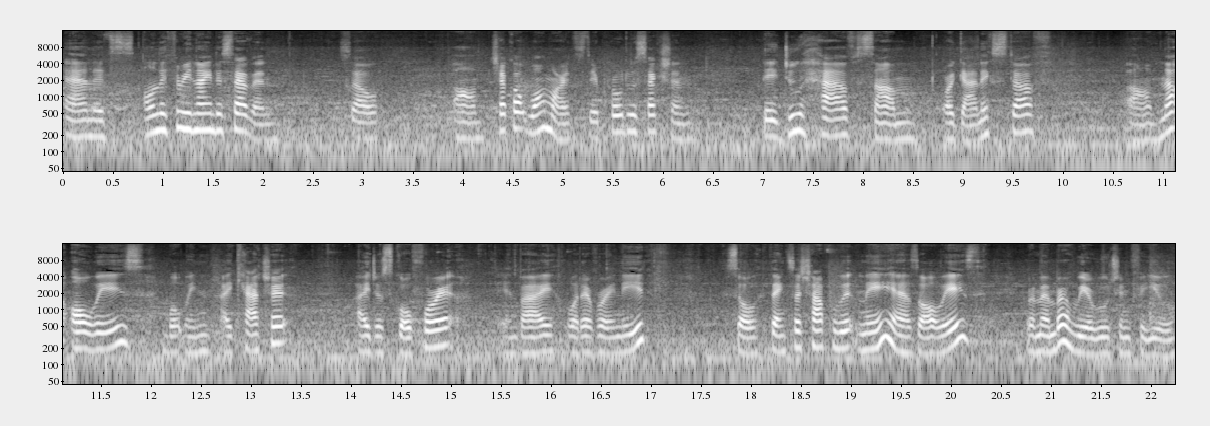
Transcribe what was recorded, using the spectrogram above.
and it's only $3.97. So um, check out Walmart's, their produce section. They do have some organic stuff. Um, not always, but when I catch it, I just go for it and buy whatever I need. So thanks for shopping with me as always. Remember, we are rooting for you.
